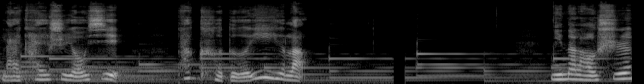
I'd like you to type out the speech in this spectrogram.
来开始游戏，他可得意了。妮娜老师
